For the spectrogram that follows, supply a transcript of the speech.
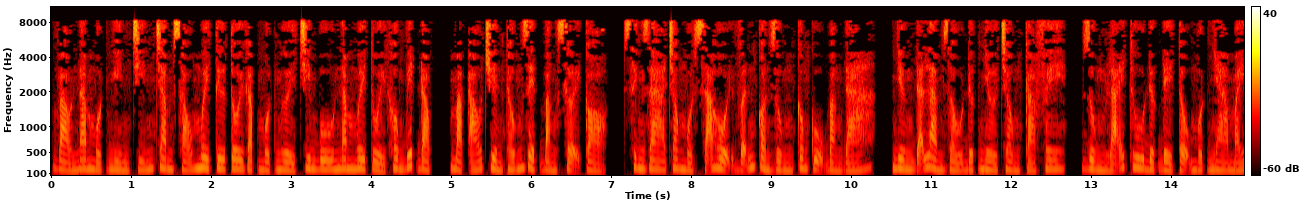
Vào năm 1964 tôi gặp một người Chimbu 50 tuổi không biết đọc, mặc áo truyền thống dệt bằng sợi cỏ, sinh ra trong một xã hội vẫn còn dùng công cụ bằng đá, nhưng đã làm giàu được nhờ trồng cà phê, dùng lãi thu được để tậu một nhà máy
